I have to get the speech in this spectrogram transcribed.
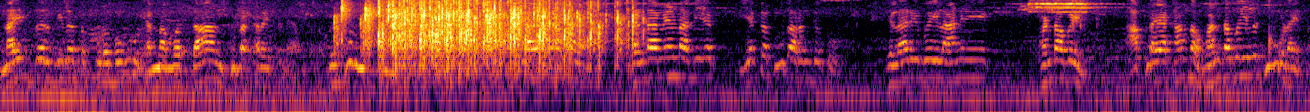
नाहीच जर दिलं तर पुढं बघू. ह्यांना मतदान सुद्धा करायचं नाही खंडा मेंढा मी एक एकच उदाहरण देतो. खिलारी बैल आणि फंडा बैल आपला एखादा फंडा बैलच निवडायचा.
